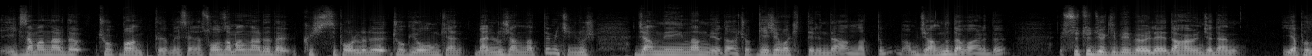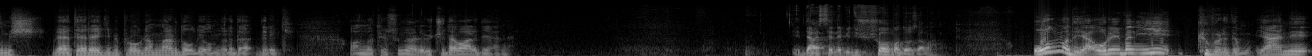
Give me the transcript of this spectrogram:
İlk zamanlarda çok banttı mesela. Son zamanlarda da kış sporları çok yoğunken ben luj anlattığım için luj canlı yayınlanmıyor daha çok. Gece vakitlerinde anlattım. Ama canlı da vardı. Stüdyo gibi böyle daha önceden yapılmış VTR gibi programlar da oluyor. Onları da direkt anlatıyorsun. Öyle üçü de vardı yani. E, derslerine bir düşüş olmadı o zaman. Olmadı ya. Orayı ben iyi kıvırdım. Yani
